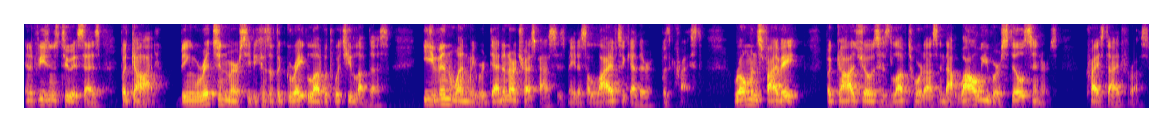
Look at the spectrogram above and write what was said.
in Ephesians 2, it says, But God, being rich in mercy because of the great love with which he loved us, even when we were dead in our trespasses, made us alive together with Christ. Romans 5 8. But God shows his love toward us in that while we were still sinners, Christ died for us.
